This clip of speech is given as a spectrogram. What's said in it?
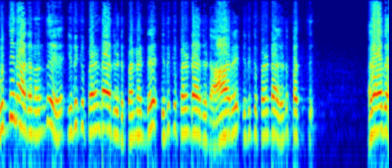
புத்திநாதன் வந்து இதுக்கு பன்னெண்டாவது வீடு பன்னெண்டு இதுக்கு பன்னெண்டாவது வீடு ஆறு இதுக்கு பன்னெண்டாவது வீடு பத்து. அதாவது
